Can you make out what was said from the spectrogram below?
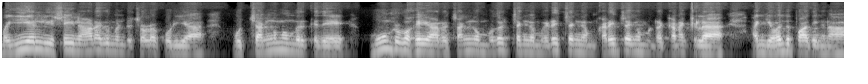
இயல் இசை நாடகம் என்று சொல்லக்கூடிய முச்சங்கமும் இருக்குது. மூன்று வகையான சங்கம் முதற் சங்கம் இடைச்சங்கம் கடைச்சங்கம் என்ற கணக்குல அங்க வந்து பாத்தீங்கன்னா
